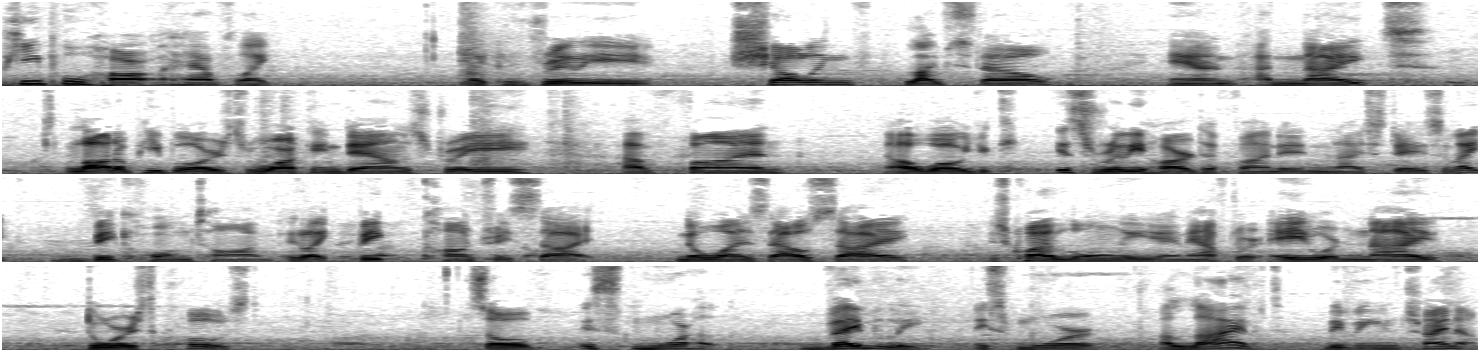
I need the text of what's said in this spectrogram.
people ha- have like like really chilling lifestyle and at night a lot of people are just walking down the street have fun. Oh well you it's really hard to find it in the united states. Like big hometown like big countryside. No one is outside. It's quite lonely and after eight or nine doors closed. So it's more lively it's more alive living in china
